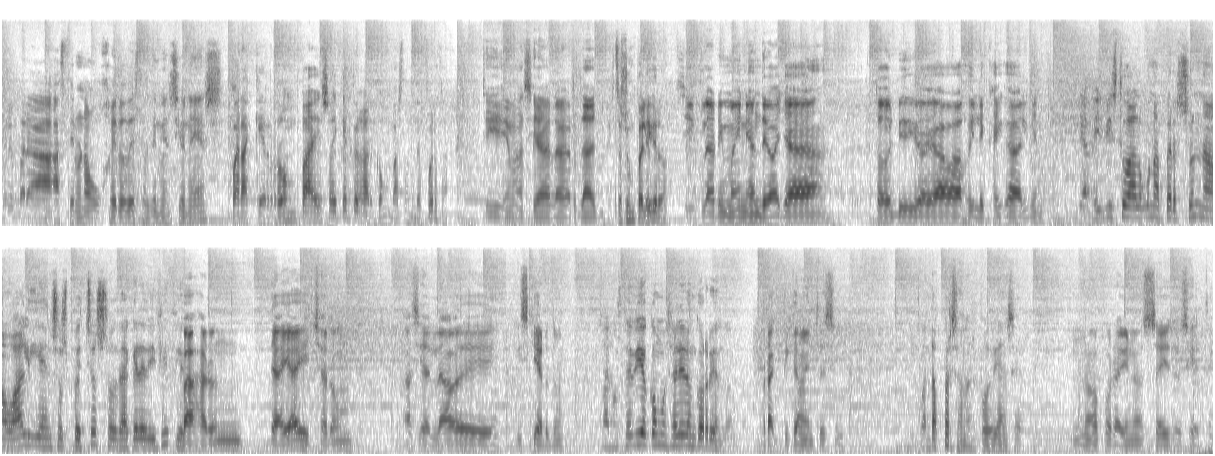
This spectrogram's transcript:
Pero para hacer un agujero de estas dimensiones, para que rompa eso hay que pegar con bastante fuerza. Sí, demasiada, la verdad. Esto es un peligro. Sí, claro, imagínate donde vaya todo el vídeo allá abajo y le caiga a alguien. ¿Y habéis visto a alguna persona o alguien sospechoso de aquel edificio? Bajaron de allá y echaron hacia el lado de izquierdo. O sea, que usted vio cómo salieron corriendo. Prácticamente sí. ¿Y cuántas personas podrían ser? No, por ahí unos seis o siete.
